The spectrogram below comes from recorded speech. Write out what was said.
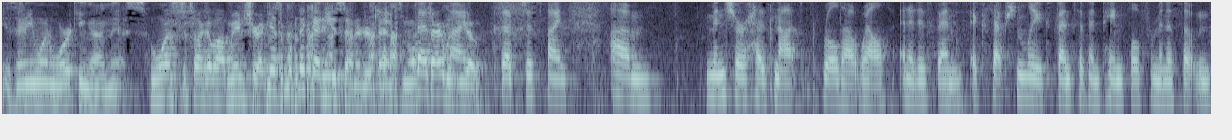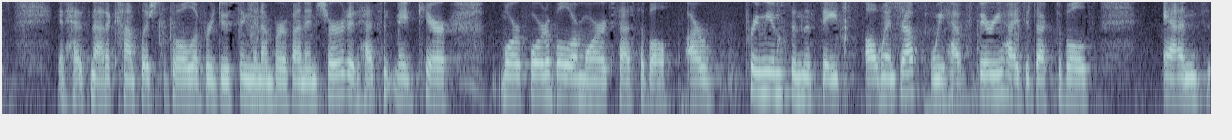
Is anyone working on this? Who wants to talk about MNsure? I guess we'll pick on you, Senator Benson. We'll That's start with fine. you. That's just fine. Um, MNsure has not rolled out well, and it has been exceptionally expensive and painful for Minnesotans. It has not accomplished the goal of reducing the number of uninsured. It hasn't made care more affordable or more accessible. Our premiums in the state all went up. We have very high deductibles and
